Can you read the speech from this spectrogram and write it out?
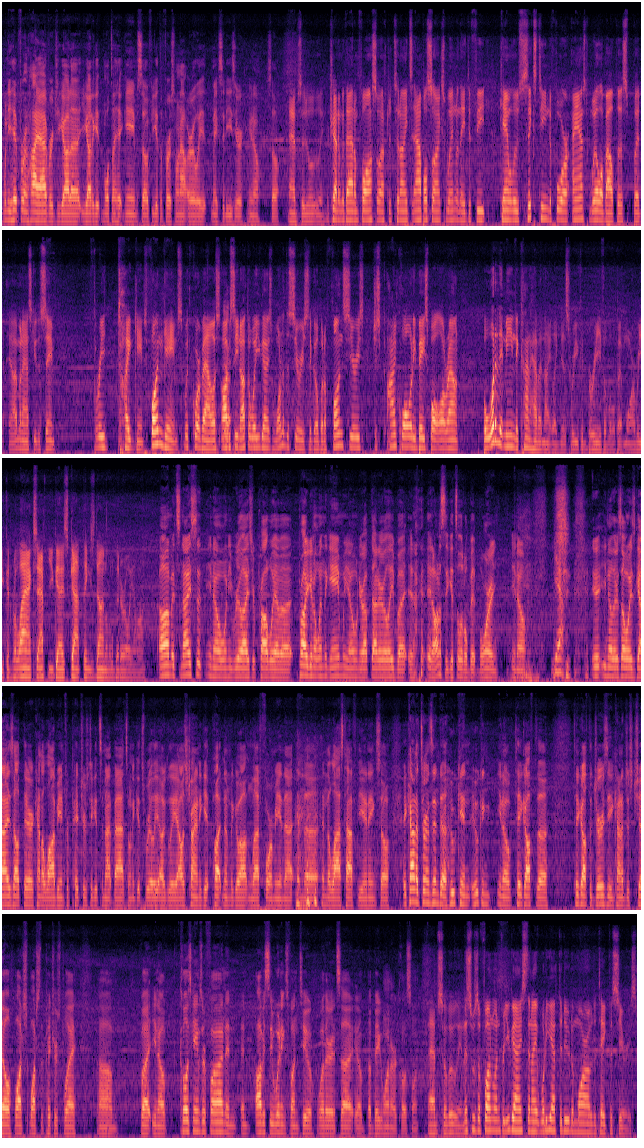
when you hit for a high average, you gotta you gotta get multi-hit games. So if you get the first one out early, it makes it easier. You know, so Absolutely. We're chatting with Adam Fahsel after tonight's Apple Sox win when they defeat Kamloops 16 to 4. I asked Will about this, but I'm going to ask you the same. Three tight games, fun games with Corvallis. Yeah. Obviously, not the way you guys wanted the series to go, but a fun series, just high quality baseball all around. But what did it mean to kind of have a night like this where you could breathe a little bit more, where you could relax after you guys got things done a little bit early on? Um, it's nice that you know when you realize you're probably have a probably gonna win the game. You know when you're up that early, but it, it honestly gets a little bit boring. You know. Yeah. you you know, there's always guys out there kind of lobbying for pitchers to get some at bats when it gets really ugly. I was trying to get Putnam to go out and left for me in that in the in the last half of the inning. So it kind of turns into who can who can you know take off the take off the jersey and kind of just chill, watch watch the pitchers play. Um, but you know, close games are fun, and, and obviously winning's fun too, whether it's a, a big one or a close one. Absolutely. And this was a fun one for you guys tonight. What do you have to do tomorrow to take the series?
